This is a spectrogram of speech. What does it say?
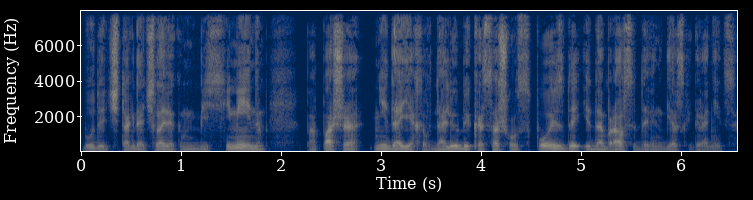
Будучи тогда человеком бессемейным, папаша, не доехав до Любика, сошел с поезда и добрался до венгерской границы.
